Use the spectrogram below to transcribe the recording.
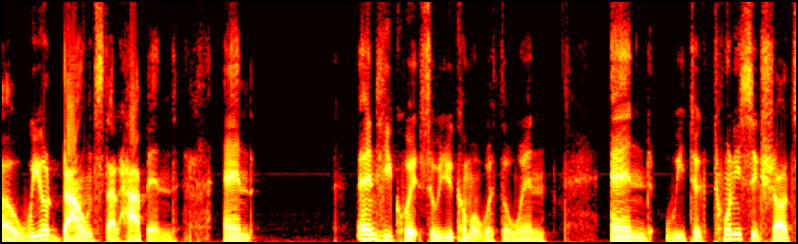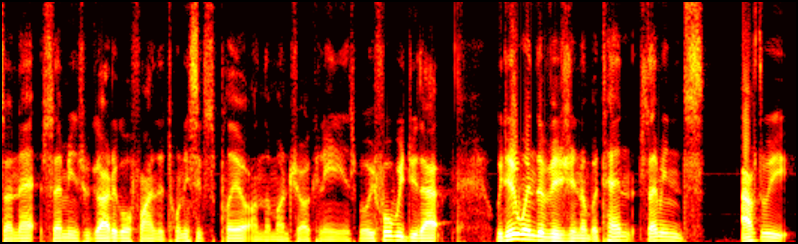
a weird bounce that happened, and and he quit. So you come up with the win, and we took 26 shots on net. So that means we got to go find the 26th player on the Montreal Canadiens. But before we do that, we did win division number 10. So that means after we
